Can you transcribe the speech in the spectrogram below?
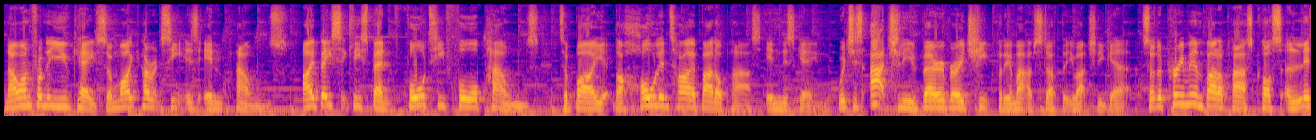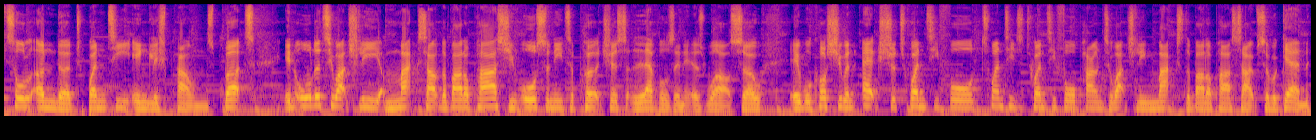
Now, I'm from the UK, so my currency is in pounds. I basically spent 44 pounds to buy the whole entire Battle Pass in this game, which is actually very, very cheap for the amount of stuff that you actually get. So the Premium Battle Pass costs a little under 20 English pounds, but in order to actually max out the Battle Pass, you also need to purchase levels in it as well. So it will cost you an extra 24, 20 to 24 pound to actually max the Battle Pass out. So again,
